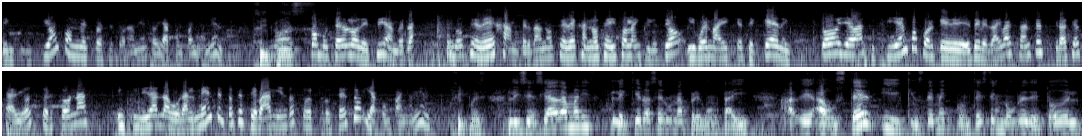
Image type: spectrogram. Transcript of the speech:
inclusión con nuestro asesoramiento y acompañamiento. Sí, pues. Como ustedes lo decían, ¿verdad? No se dejan, ¿verdad? No se dejan, no se hizo la inclusión y bueno, ahí que se queden. Todo lleva su tiempo porque de verdad hay bastantes, gracias a Dios, personas incluidas laboralmente, entonces se va viendo todo el proceso y acompañamiento. Sí, pues, licenciada Maris, le quiero hacer una pregunta ahí a, eh, usted y que usted me conteste en nombre de todo el,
